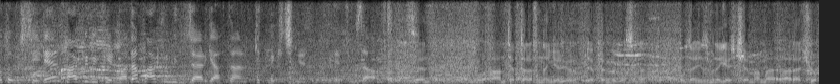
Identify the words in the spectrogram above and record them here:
otobüsüyle farklı bir firmadan, farklı bir güzergahtan gitmek için biletimizi aldım. Ben Antep tarafından geliyorum deprem bölgesinden. Buradan İzmir'e geçeceğim ama araç yok.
